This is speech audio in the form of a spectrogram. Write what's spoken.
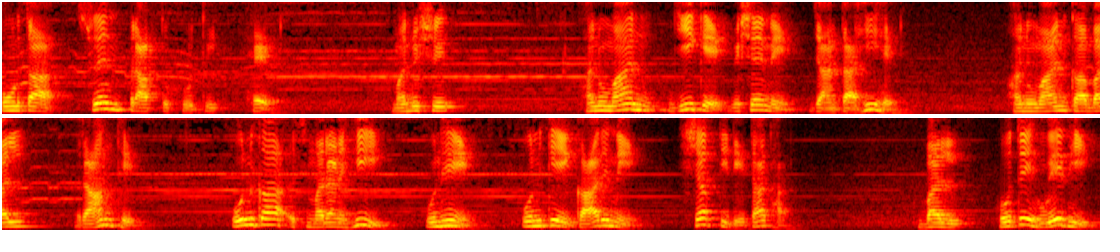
पूर्णता स्वयं प्राप्त होती है। मनुष्य हनुमान जी के विषय में जानता ही है। हनुमान का बल राम थे। उनका स्मरण ही उन्हें उनके कार्य में शक्ति देता था। बल होते हुए भी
